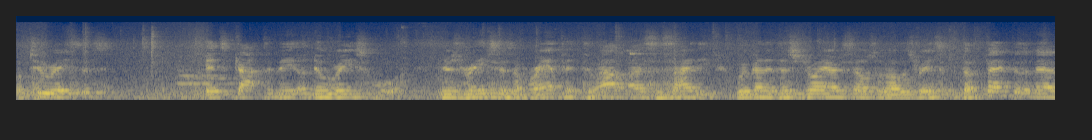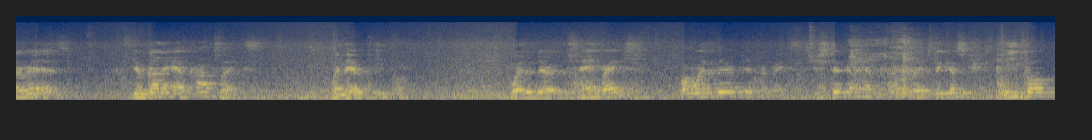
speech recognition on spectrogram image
of two races, it's got to be a new race war. There's racism rampant throughout our society. We're going to destroy ourselves with all this racism. The fact of the matter is, you're going to have conflicts when there are people. Whether they're the same race or whether they're of different races. You're still going to have conflicts because people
